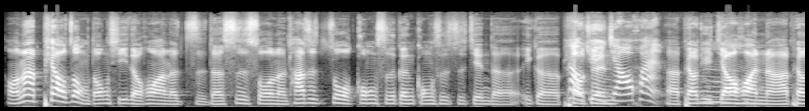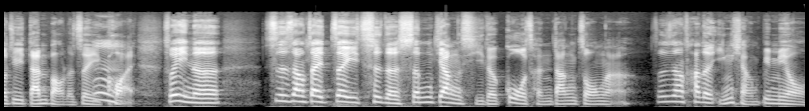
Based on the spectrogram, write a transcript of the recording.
哦，那票这种东西的话呢，指的是说呢，它是做公司跟公司之间的一个票据交换，呃，票据交换啊，嗯、票据担保的这一块。嗯、所以呢，事实上在这一次的升降息的过程当中啊，事实上它的影响并没有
